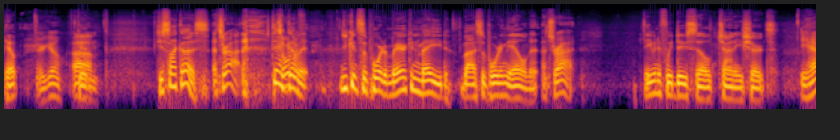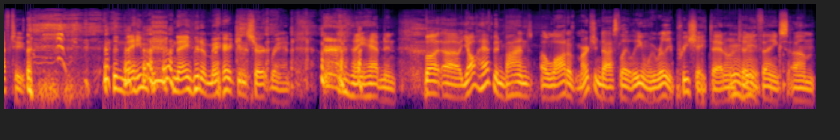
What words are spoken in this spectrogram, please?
Yep. There you go. Um, Just like us. That's right. Damn it. You can support American made by supporting the element. That's right. Even if we do sell Chinese shirts. You have to. name name an American shirt brand. ain't happening. But uh, y'all have been buying a lot of merchandise lately, and we really appreciate that. I want to tell you mm-hmm. thanks um,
